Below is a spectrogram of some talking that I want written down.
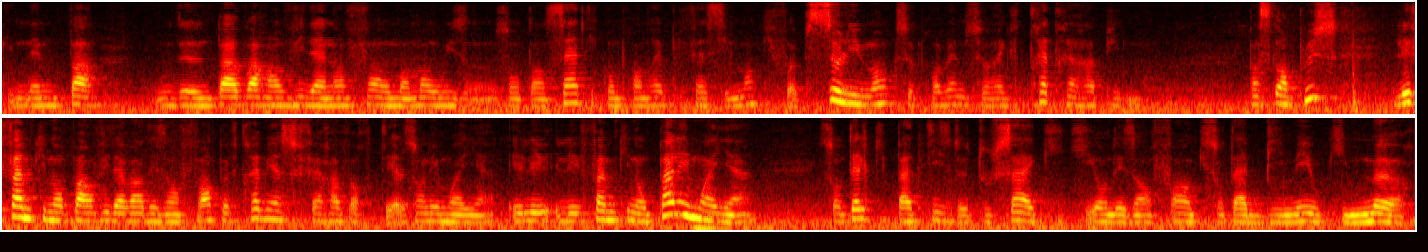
qu'ils n'aiment pas ou de ne pas avoir envie d'un enfant au moment où ils ont- sont enceintes, ils comprendraient plus facilement qu'il faut absolument que ce problème se règle très très rapidement. Parce qu'en plus, les femmes qui n'ont pas envie d'avoir des enfants peuvent très bien se faire avorter, elles ont les moyens. Et les, les femmes qui n'ont pas les moyens sont elles qui pâtissent de tout ça et qui, qui ont des enfants qui sont abîmés ou qui meurent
